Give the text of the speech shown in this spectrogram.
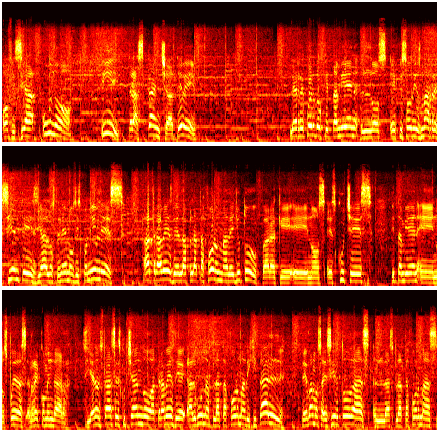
Oficial 1 y Trascancha TV. Les recuerdo que también los episodios más recientes ya los tenemos disponibles a través de la plataforma de YouTube para que eh, nos escuches y también eh, nos puedas recomendar. Si ya nos estás escuchando a través de alguna plataforma digital, te vamos a decir todas las plataformas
